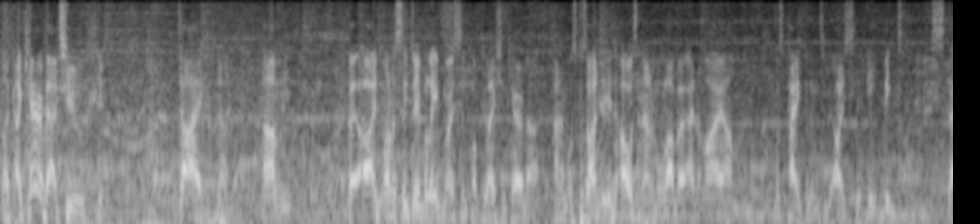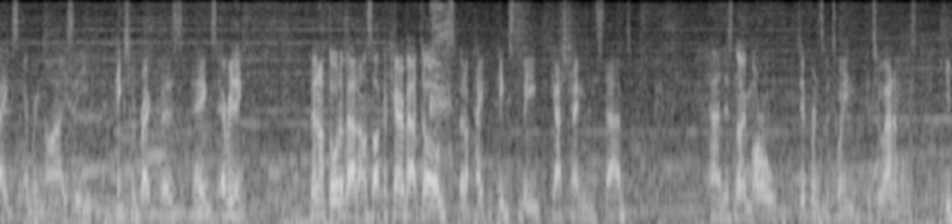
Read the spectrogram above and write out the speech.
like I care about you. Die. No. Um, but I honestly do believe most of the population care about animals because I did. I was an animal lover and I um, was paying for them to be. I used to eat big steaks every night. I used to eat pigs for breakfast, eggs, everything. Then I thought about it. I was like, I care about dogs, but I pay for pigs to be gas chambered and stabbed. And there's no moral difference between the two animals. You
